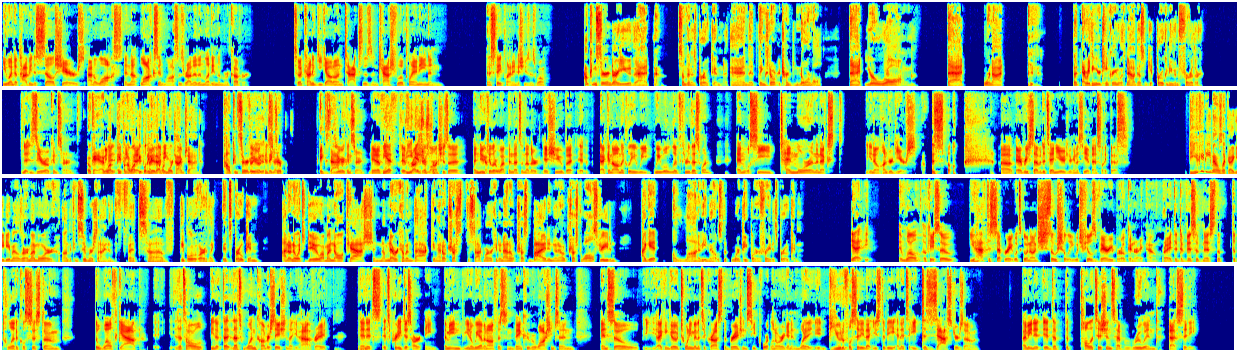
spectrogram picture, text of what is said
you end up having to sell shares at a loss and that locks in losses rather than letting them recover. So I kind of geek out on taxes and cash flow planning and estate planning issues as well. How concerned are you that something is broken and that things don't return to normal, that you're wrong, that we're not, that everything you're tinkering with now doesn't get broken even further? Zero concern. Okay, I, I mean, want people. I, I want people to hear I, that one more time, Chad. How concerned are you that things are exactly zero concern? Know, if, Yet, if, if Russia launches from, a, a nuclear weapon, that's another issue. But economically, we we will live through this one, and we'll see ten more in the next you know hundred years. so uh, every seven to ten years, you're going to see events like this. Do you get emails like I get emails, or am I more on the consumer side of the fence of people who are like, it's broken? I don't know what to do. I'm in all cash and I'm never coming back. And I don't trust the stock market and I don't trust Biden and I don't trust Wall Street. And I get a lot of emails that, where people are afraid it's broken. Yeah. And well, okay. So you have to separate what's going on socially, which feels very broken right now, right? The divisiveness, the, the political system, the wealth gap. That's all, you know, that, that's one conversation that you have, right? And mm-hmm. it's it's pretty disheartening. I mean, you know, we have an office in Vancouver, Washington, and so I can go 20 minutes across the bridge and see Portland, Oregon, and what a beautiful city that used to be, and it's a disaster zone. I mean, it, it the the politicians have ruined that city.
